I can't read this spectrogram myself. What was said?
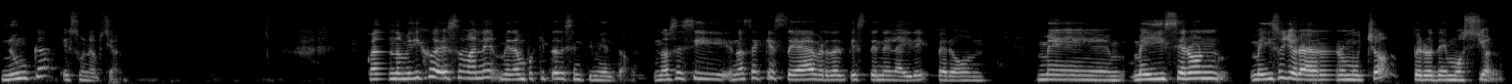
nunca es una opción. Cuando me dijo eso, Vane, me da un poquito de sentimiento. No sé si, no sé qué sea, verdad, que esté en el aire, pero me, me hicieron, me hizo llorar mucho, pero de emoción,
